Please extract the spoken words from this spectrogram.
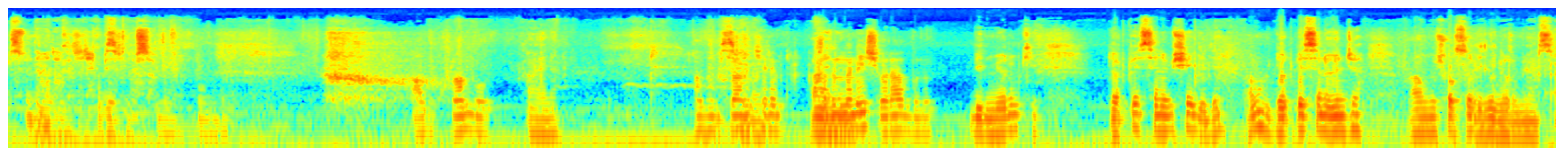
Bismillahirrahmanirrahim. Bismillahirrahmanirrahim. Abi Kur'an bu. Aynen. Abi Kur'an-ı. Kerim. Aynen. Kadında ne işi var abi bunun? Bilmiyorum ki. 4-5 sene bir şey dedi. Ama 4-5 sene önce almış olsa bilmiyorum Yasin.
